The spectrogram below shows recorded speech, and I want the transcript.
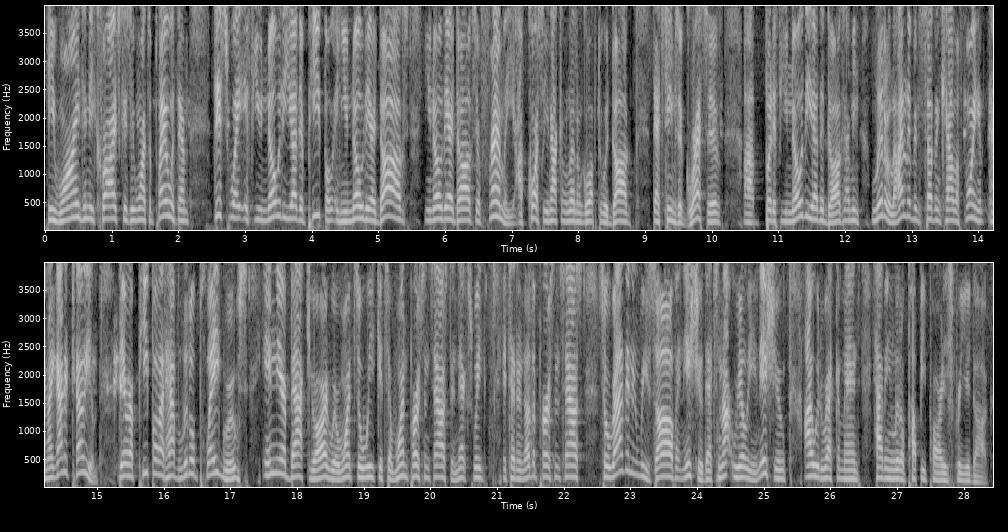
He whines and he cries because he wants to play with them. This way, if you know the other people and you know their dogs, you know their dogs are friendly. Of course, you're not going to let them go up to a dog that seems aggressive. Uh, but if you know the other dogs, I mean, literally, I live in Southern California, and I got to tell you, there are people that have little play groups in their backyard where once a week it's at one person's house, the next week it's at another person's house. So rather than resolve an issue that's not really an issue, I would recommend having little puppy parties for your dog.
